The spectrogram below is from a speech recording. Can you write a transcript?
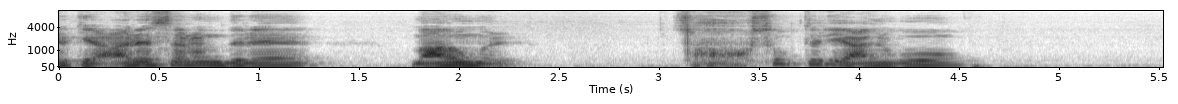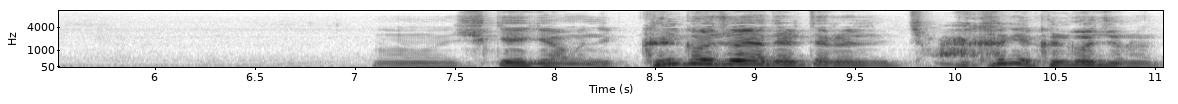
이렇게 아랫사람들의 마음을 속속들이 알고 어, 쉽게 얘기하면 긁어줘야 될 때를 정확하게 긁어주는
